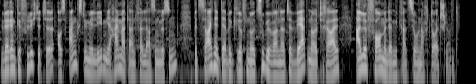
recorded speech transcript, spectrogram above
Während Geflüchtete aus Angst um ihr Leben ihr Heimatland verlassen müssen, bezeichnet der Begriff Neuzugewanderte wertneutral alle Formen der Migration nach Deutschland.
